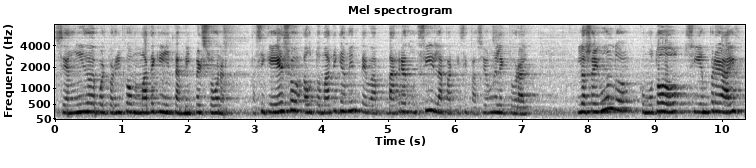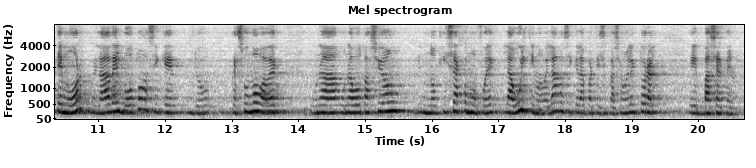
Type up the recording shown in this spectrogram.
se han ido de Puerto Rico más de 500 mil personas. Así que eso automáticamente va, a reducir la participación electoral. Lo segundo, como todo, siempre hay temor ¿verdad? del voto, así que yo presumo va a haber una, votación, no quizás como fue la última, ¿verdad? Así que la participación electoral eh, va a ser menor.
